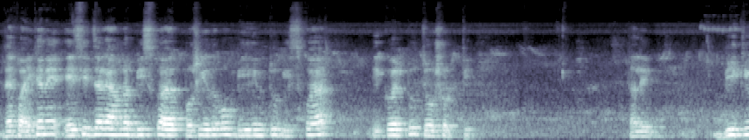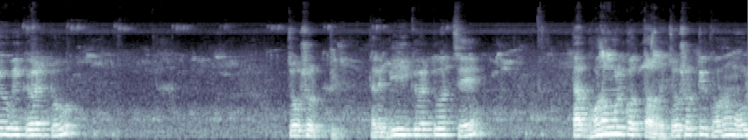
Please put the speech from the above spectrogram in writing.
দেখো, এখানে এসির জায়গায় আমরা বি স্কোয়ার বসিয়ে দেবো b into b square equal to চৌষট্টি। তাহলে বি কিউব ইকুয়াল টু চৌষট্টি। তাহলে বি ইকুয়াল টু হচ্ছে তার ঘনমূল করতে হবে। চৌষট্টির ঘনমূল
